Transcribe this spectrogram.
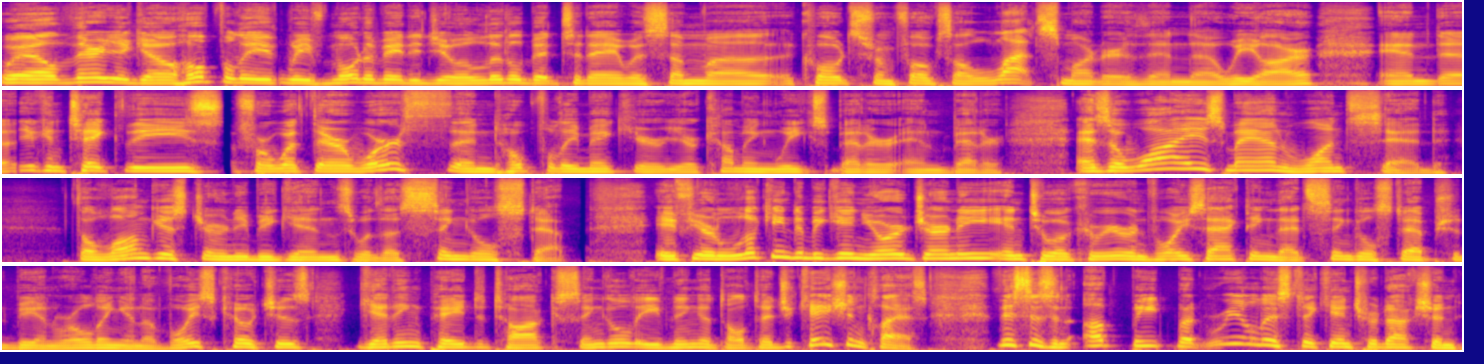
well, there you go. Hopefully, we've motivated you a little bit today with some uh, quotes from folks a lot smarter than uh, we are. And uh, you can take these for what they're worth and hopefully make your, your coming weeks better and better. As a wise man once said, the longest journey begins with a single step. If you're looking to begin your journey into a career in voice acting, that single step should be enrolling in a Voice Coaches Getting Paid to Talk single evening adult education class. This is an upbeat but realistic introduction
